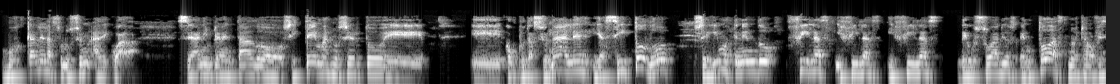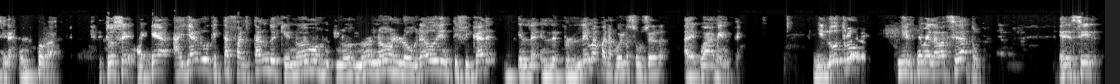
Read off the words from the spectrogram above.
buscarle la solución adecuada. Se han implementado sistemas, ¿no es cierto?, eh, eh, computacionales y así todo, seguimos teniendo filas y filas y filas de usuarios en todas nuestras oficinas, en todas. Entonces, aquí hay algo que está faltando y que no hemos, no, no, hemos logrado identificar en, en, el problema para poderlo solucionar adecuadamente. Y el otro es el tema de la base de datos. Es decir,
